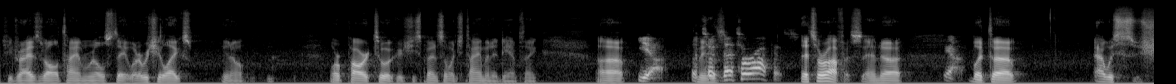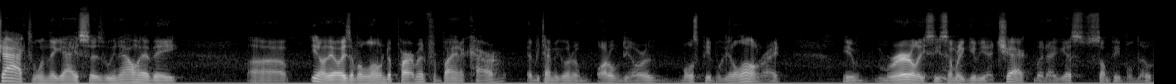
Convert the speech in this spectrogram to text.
she drives it all the time in real estate. Whatever she likes, you know, more power to her because she spends so much time in a damn thing. Uh, Yeah, I that's, mean, her, that's her office. that's her office, and uh, Yeah. But uh, I was shocked when the guy says we now have a, uh, you know, they always have a loan department for buying a car. Every time you go to an auto dealer, most people get a loan, right? You rarely see somebody give you a check, but I guess some people do.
